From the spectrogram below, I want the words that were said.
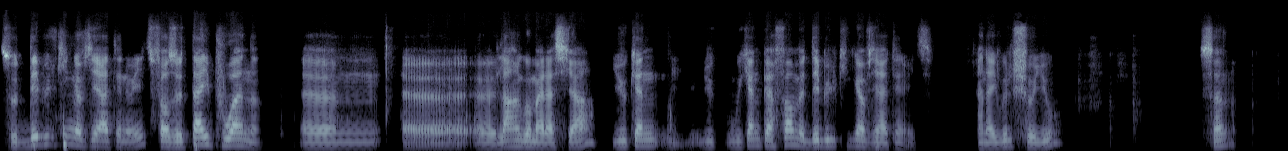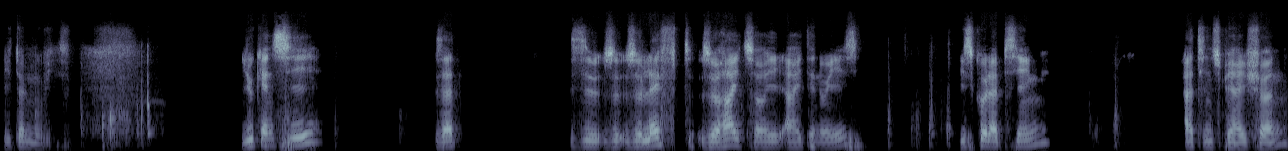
So debulking of the arytenoids for the type 1 um, laryngomalacia, you can, you, we can perform a debulking of the arytenoids. And I will show you some little movies. You can see that the, the, the left, the right, sorry, arytenoid is collapsing at inspiration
